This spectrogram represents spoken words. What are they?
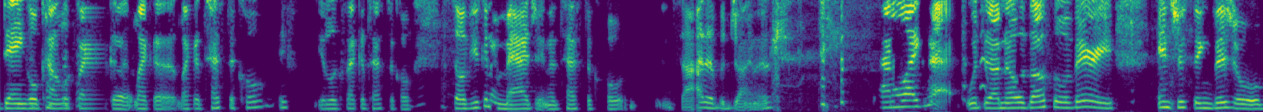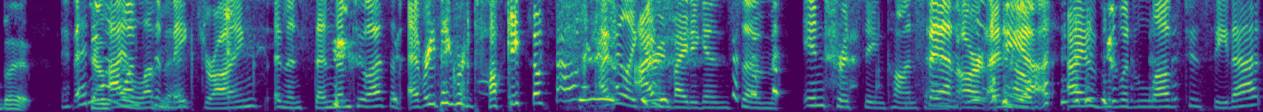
dangle. Kind of looks like a like a like a testicle. If it looks like a testicle, so if you can imagine a testicle inside a vagina, kind of like that, which I know is also a very interesting visual. But If anyone I wants to this. make drawings and then send them to us of everything we're talking about, I feel like I- you're inviting in some interesting content. fan art, I'd hope. Yeah. I would love to see that.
